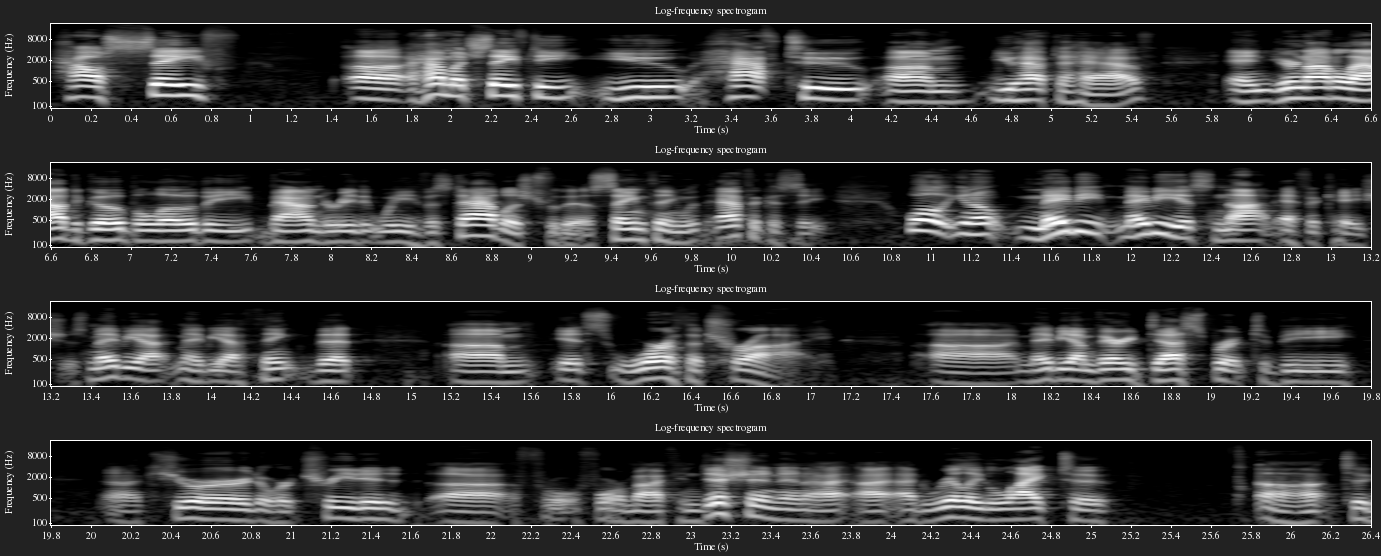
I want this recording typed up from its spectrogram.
how safe, uh, how much safety you have, to, um, you have to have, and you're not allowed to go below the boundary that we have established for this. Same thing with efficacy. Well, you know, maybe, maybe it's not efficacious. Maybe I, maybe I think that um, it's worth a try. Uh, maybe I'm very desperate to be uh, cured or treated uh, for, for my condition, and I, would really like to, uh, to,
